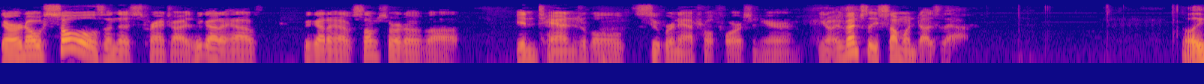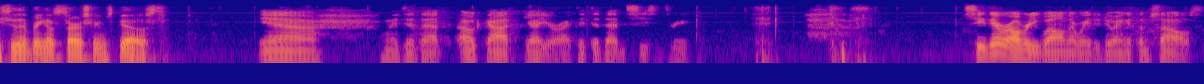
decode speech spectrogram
"There are no souls in this franchise. We gotta have, we gotta have some sort of uh, intangible supernatural force in here." You know, eventually someone does that. At least you didn't bring up Starscream's ghost. Yeah, they did that. Oh god, yeah, you're right. They did that in season three. See, they were already well on their way to doing it themselves.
